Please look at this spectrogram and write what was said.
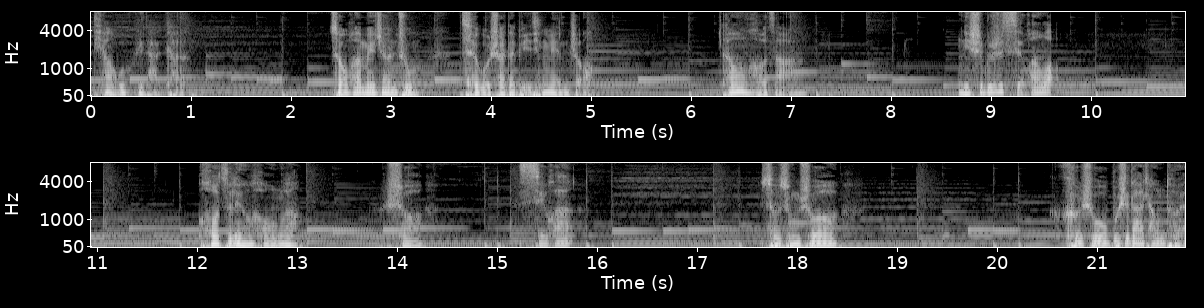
跳舞给他看，脚还没站住，结果摔得鼻青脸肿。他问猴子：“你是不是喜欢我？”猴子脸红了。说：“喜欢。”小熊说：“可是我不是大长腿。”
